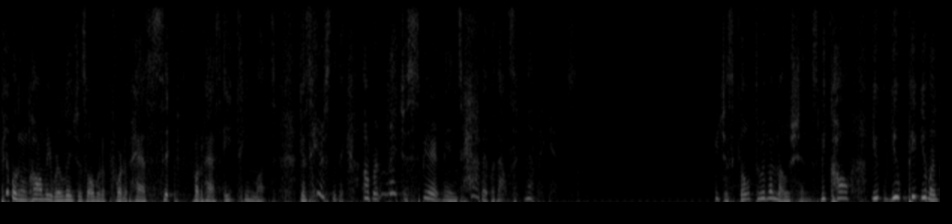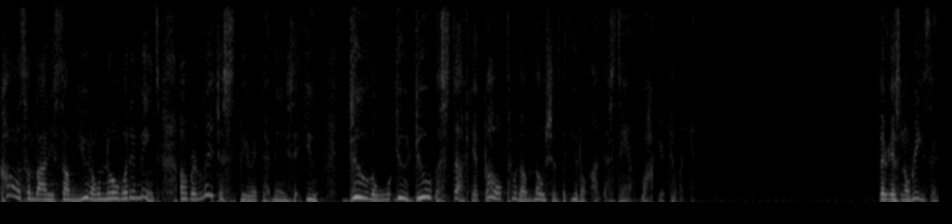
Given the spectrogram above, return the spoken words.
people can call me religious over the, for the past six, for the past 18 months. Because here's the thing: a religious spirit means habit without significance. You just go through the motions. We call you you you've been calling somebody something you don't know what it means. A religious spirit that means that you do the you do the stuff. You go through the motions, but you don't understand why you're doing it. There is no reason.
